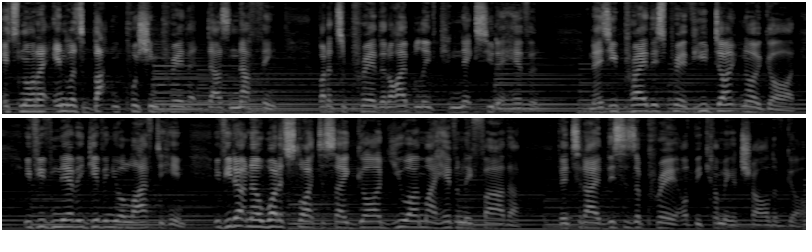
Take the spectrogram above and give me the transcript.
it's not an endless button pushing prayer that does nothing, but it's a prayer that I believe connects you to heaven. And as you pray this prayer, if you don't know God, if you've never given your life to Him, if you don't know what it's like to say, God, you are my Heavenly Father, then today this is a prayer of becoming a child of God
